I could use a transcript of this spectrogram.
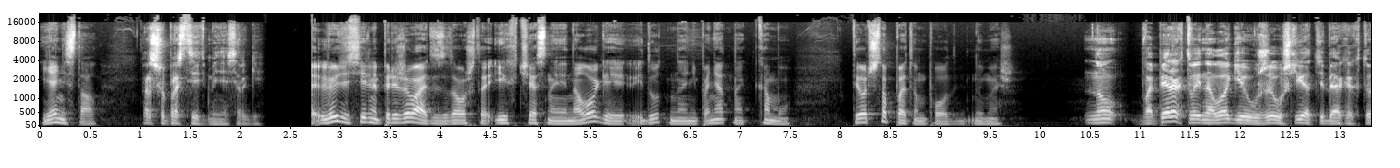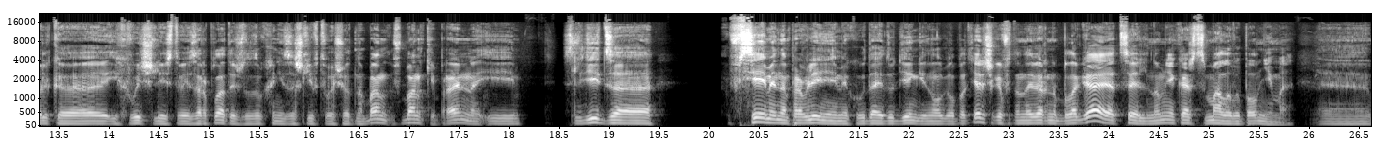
я не стал. Прошу простить меня, Сергей. Люди сильно переживают из-за того, что их честные налоги идут на непонятно кому. Ты вот что по этому поводу думаешь? Ну, во-первых, твои налоги уже ушли от тебя, как только их вычли из твоей зарплаты, что только они зашли в твой счет на бан- в банке, правильно? И следить за всеми направлениями, куда идут деньги налогоплательщиков, это, наверное, благая цель, но мне кажется, маловыполнимая. Э,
